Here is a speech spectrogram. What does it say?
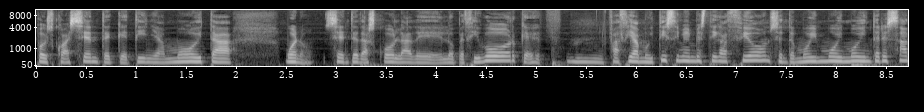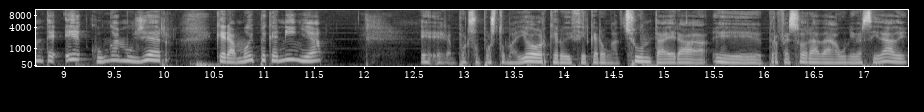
pois coa xente que tiña moita, bueno, xente da escola de López Ibor, que mm, facía moitísima investigación, xente moi, moi, moi interesante, e cunha muller que era moi pequeniña, era, por suposto maior, quero dicir que era unha chunta, era eh, profesora da universidade,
